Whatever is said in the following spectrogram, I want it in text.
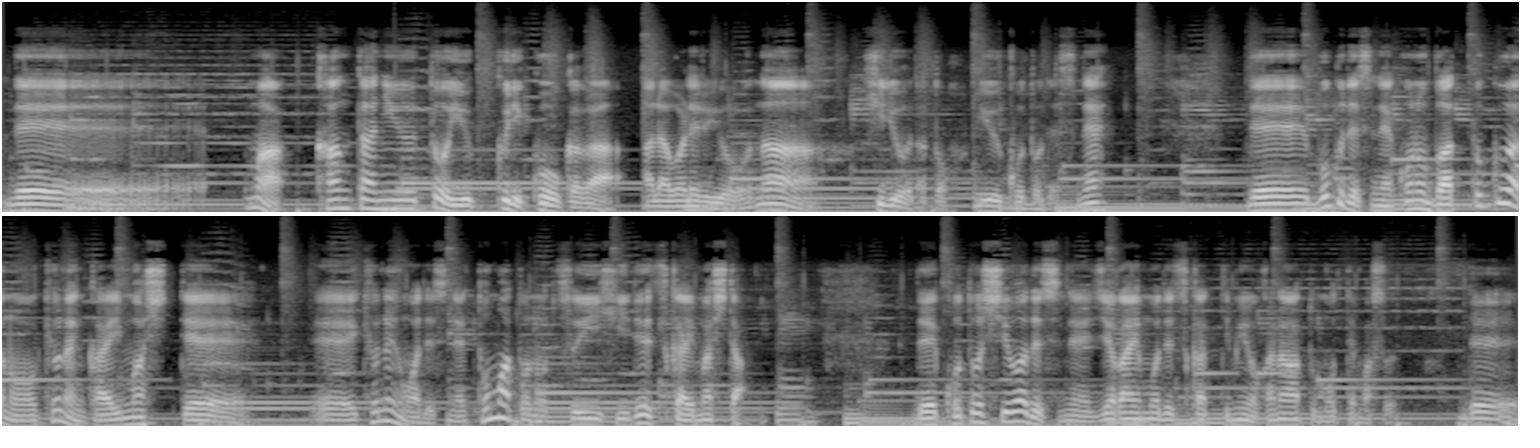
で、まあ、簡単に言うと、ゆっくり効果が現れるような肥料だということですね。で僕ですね、このバットクワの去年買いまして、えー、去年はですね、トマトの追肥で使いました。で、今年はですね、じゃがいもで使ってみようかなと思ってます。で、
